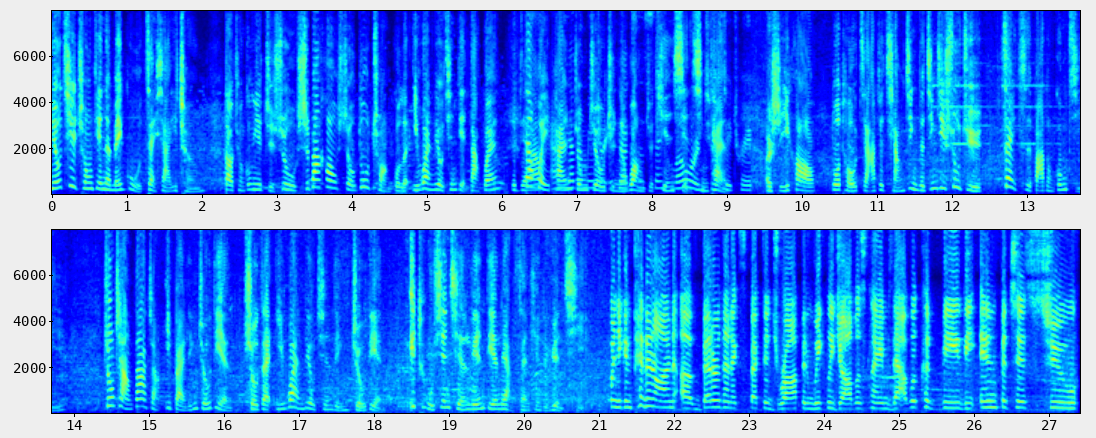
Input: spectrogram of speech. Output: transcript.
牛气冲天的美股再下一城，道琼工业指数十八号首度闯过了一万六千点大关，但尾盘终究只能望着天线轻叹。二十一号多头夹着强劲的经济数据，再次发动攻击，中场大涨一百零九点，收在一万六千零九点，一吐先前连跌两三天的怨气。When you can pin it on a better than expected drop in weekly jobless claims, that could be the impetus to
